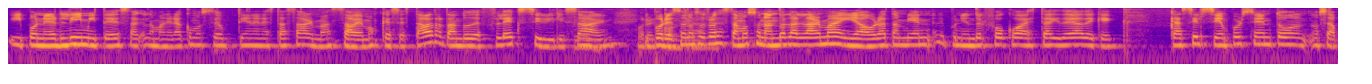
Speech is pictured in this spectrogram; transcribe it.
y poner límites a la manera como se obtienen estas armas. Sabemos que se estaba tratando de flexibilizar y por eso nosotros estamos sonando la alarma y ahora también poniendo el foco a esta idea de que casi el 100%, o sea,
